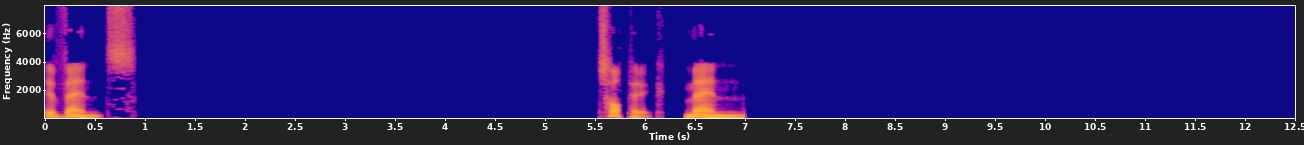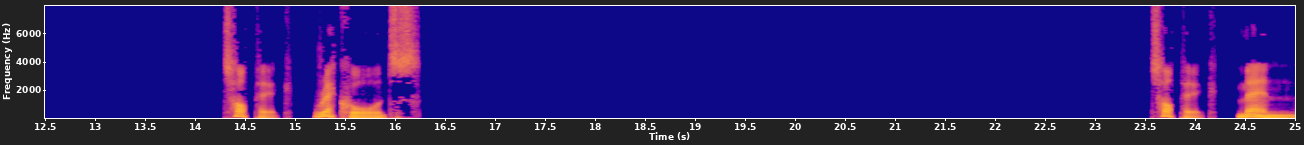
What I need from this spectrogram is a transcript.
Events Topic: Men. Topic: Records. Topic: Men.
